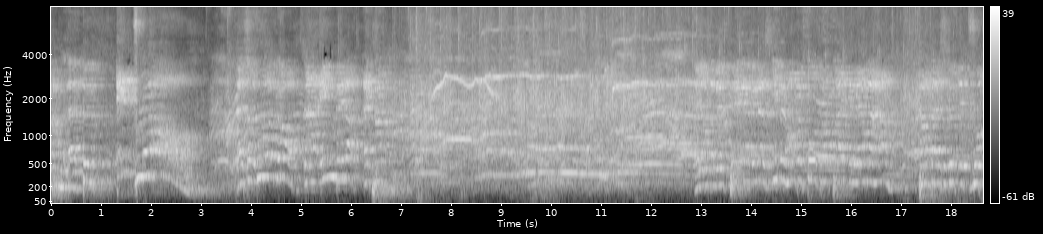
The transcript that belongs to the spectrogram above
kampen er dømt en draw! Altså uafgjort. Der er ingen vinder af kampen. Og jeg har vil pære vinder skibet hånd på stor flot brække, mine damer og herrer. Kampen er altså dømt en draw.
